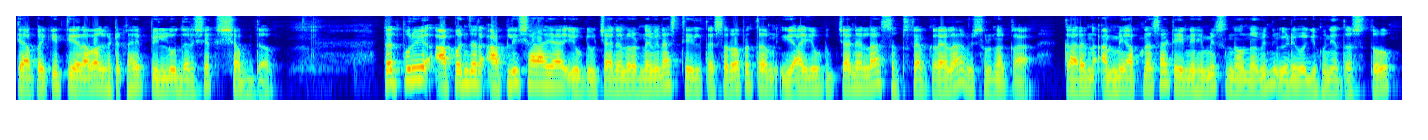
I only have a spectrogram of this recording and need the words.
त्यापैकी तेरावा घटक आहे पिल्लूदर्शक शब्द. तत्पूर्वी आपण जर आपली शाळा या यूट्यूब चॅनलवर नवीन असतील तर सर्वप्रथम या यूट्यूब चॅनलला सबस्क्राईब करायला विसरू नका. कारण आम्ही आपणासाठी नेहमीच नवनवीन व्हिडिओ घेऊन येत असतो.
